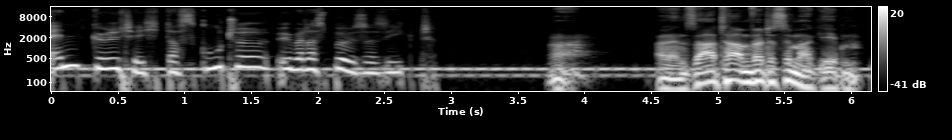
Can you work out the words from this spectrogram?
endgültig das Gute über das Böse siegt. Ah, einen Satan wird es immer geben.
